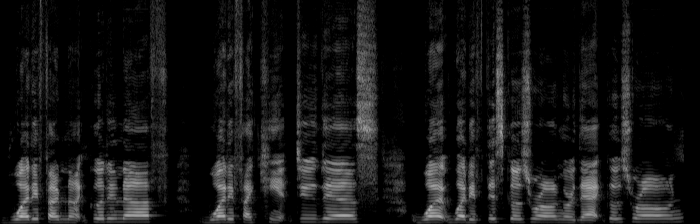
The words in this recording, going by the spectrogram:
What if I'm not good enough? What if I can't do this? What what if this goes wrong or that goes wrong?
